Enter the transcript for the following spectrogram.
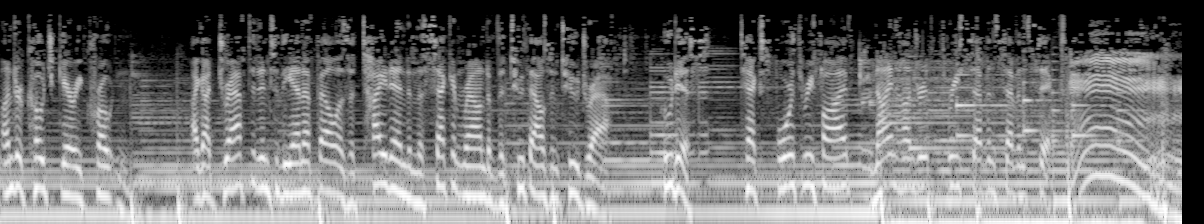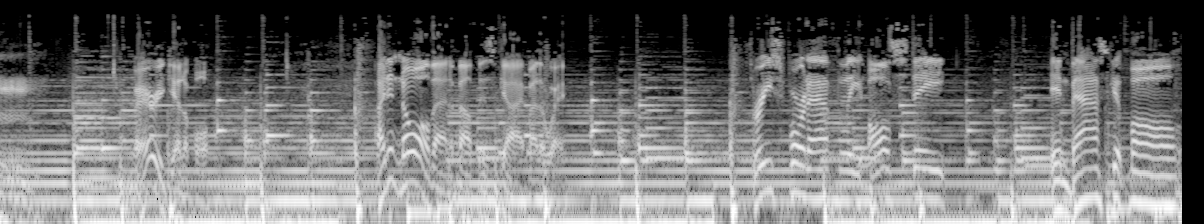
under coach Gary Crowton. I got drafted into the NFL as a tight end in the second round of the 2002 draft. Who dis? Text 435 900 3776. Mmm. Very gettable. I didn't know all that about this guy, by the way. Three sport athlete, all state in basketball,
